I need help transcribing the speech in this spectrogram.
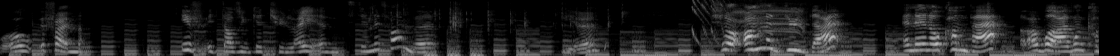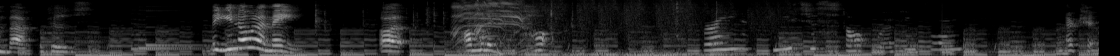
or if I'm if it doesn't get too late and it's dinner time, but yeah. So I'm gonna do that, and then I'll come back. Uh, well, I won't come back because, but you know what I mean. Uh, I'm gonna. Brain, you just stop working for me? Okay,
